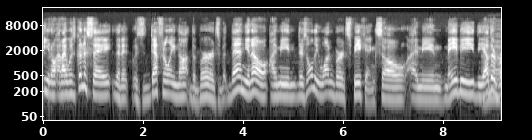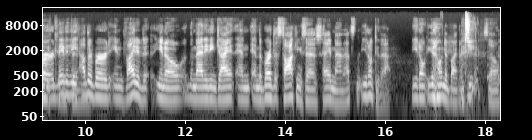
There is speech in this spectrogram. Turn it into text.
you know, and I was going to say that it was definitely not the birds, but then, you know, I mean, there's only one bird speaking. So, I mean, maybe the ah, other Oh, bird, maybe the other bird invited, you know, the man eating giant and, and the bird that's talking says, Hey man, that's, you don't do that. You don't, you don't invite him. Do you- so,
